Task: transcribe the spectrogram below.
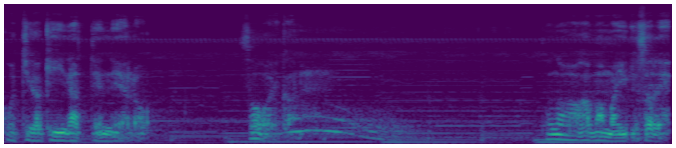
こっちが気になってんねやろ。そうはいかん。そんなわがまま許されへん。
